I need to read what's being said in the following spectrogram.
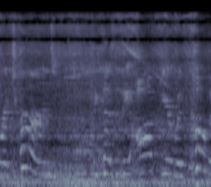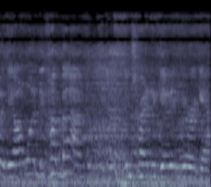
returned because of the off year with COVID. They all wanted to come back and try to get it here again.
